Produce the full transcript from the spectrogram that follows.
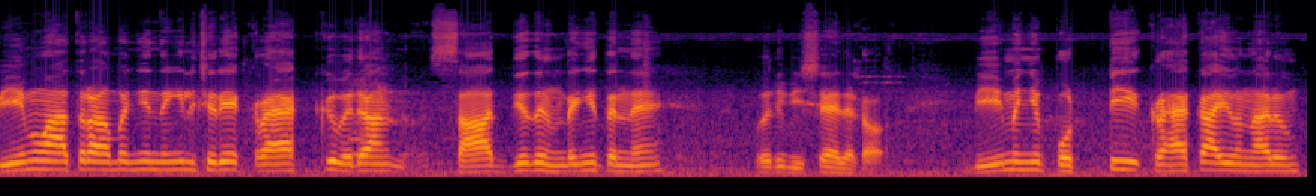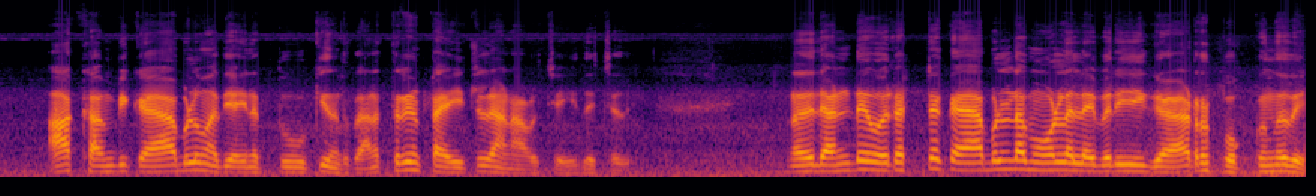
ബീം മാത്രമാകുമ്പോൾ ഇനി എന്തെങ്കിലും ചെറിയ ക്രാക്ക് വരാൻ സാധ്യത ഉണ്ടെങ്കിൽ തന്നെ ഒരു വിഷയമല്ല കേട്ടോ ബീം ഇനി പൊട്ടി ക്രാക്കായി വന്നാലും ആ കമ്പി കേബിൾ മതി അതിനെ തൂക്കി നിർത്താൻ. അത്രയും ടൈറ്റിലാണ് അവൾ ചെയ്ത് വെച്ചത് അത് രണ്ട് ഒരൊറ്റ കേബിളിന്റെ മുകളിലല്ല ഇവർ ഈ ഗാഡർ പൊക്കുന്നത്?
